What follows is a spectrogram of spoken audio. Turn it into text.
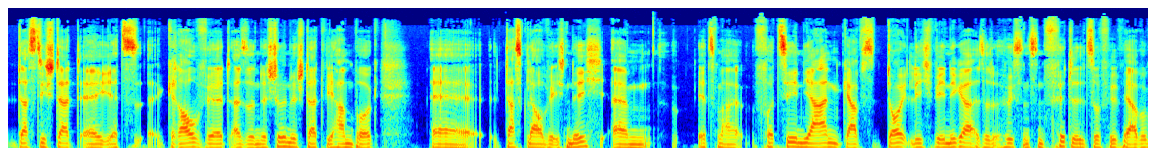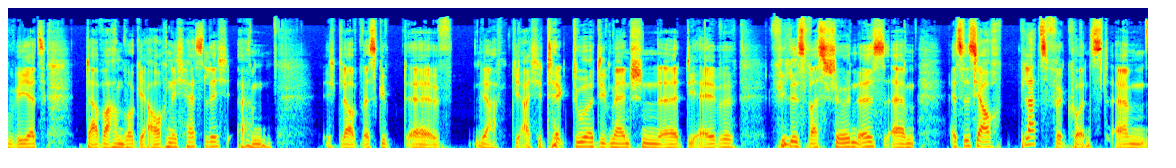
dass die Stadt äh, jetzt grau wird, also eine schöne Stadt wie Hamburg, Äh, das glaube ich nicht. Ähm, jetzt mal, vor zehn Jahren gab es deutlich weniger, also höchstens ein Viertel so viel Werbung wie jetzt. Da war Hamburg ja auch nicht hässlich. Ähm, ich glaube, es gibt äh, ja, die Architektur, die Menschen, äh, die Elbe, vieles, was schön ist. Ähm, es ist ja auch Platz für Kunst. Ähm,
